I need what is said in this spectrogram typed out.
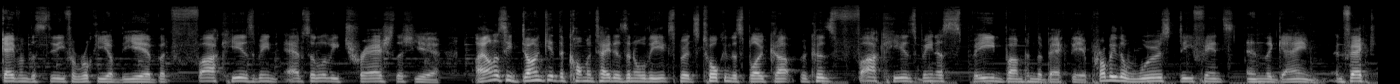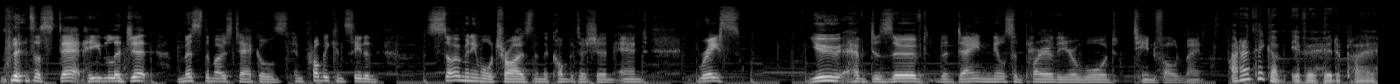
gave him the city for rookie of the year, but fuck, he has been absolutely trash this year. I honestly don't get the commentators and all the experts talking this bloke up because fuck, he has been a speed bump in the back there. Probably the worst defense in the game. In fact, that's a stat. He legit missed the most tackles and probably conceded so many more tries than the competition. And Reece, you have deserved the Dane Nielsen Player of the Year award tenfold, mate. I don't think I've ever heard a player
